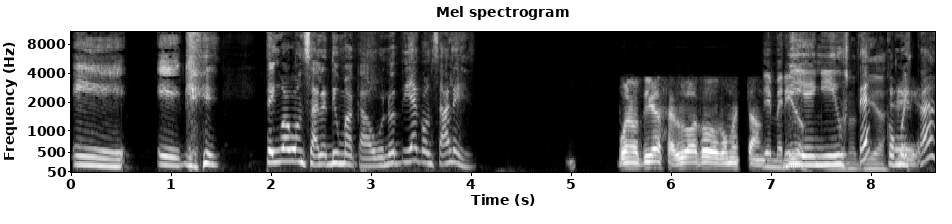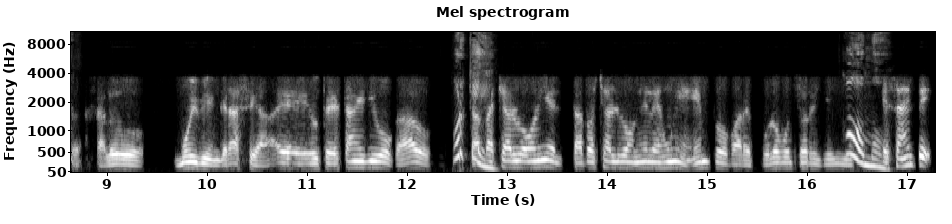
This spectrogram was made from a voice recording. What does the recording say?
eh, eh, que tengo a González de Humacao. Buenos días, González. Buenos días, saludos a todos, ¿cómo están? Bienvenido. Bien, ¿y usted? ¿Cómo Eh, está? Saludos, muy bien, gracias. Eh, ustedes están equivocados. ¿Por qué? Tata Charboniel, Tato Charboniel es un ejemplo para el pueblo puertorriqueño. ¿Cómo? Esa gente,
